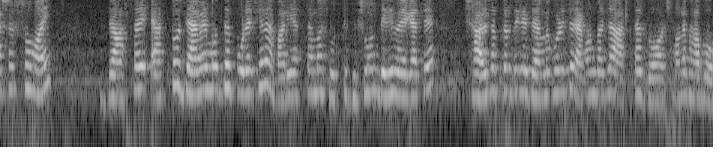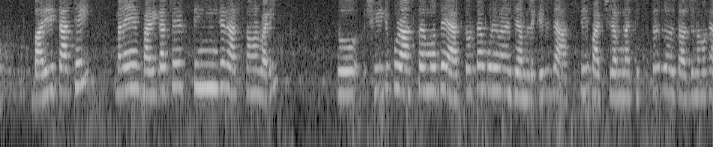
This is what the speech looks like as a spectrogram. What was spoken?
আসার সময় রাস্তায় এত জ্যামের মধ্যে পড়েছে না, বাড়ি আসতে আমার সত্যি ভীষণ দেরি হয়ে গেছে। সাড়ে সাতটার দিকে জ্যামে পড়েছে এখন বাজে আটটা দশ। মানে ভাবো, বাড়ির কাছেই মানে বাড়ির কাছে তিন মিনিটের রাস্তা আমার বাড়ি। তো সেইটুকু রাস্তার মধ্যে এতটা পরিমাণে জ্যাম লেগেছে যে আসতেই পারছিলাম না কিছুতে তো তার জন্য আমাকে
